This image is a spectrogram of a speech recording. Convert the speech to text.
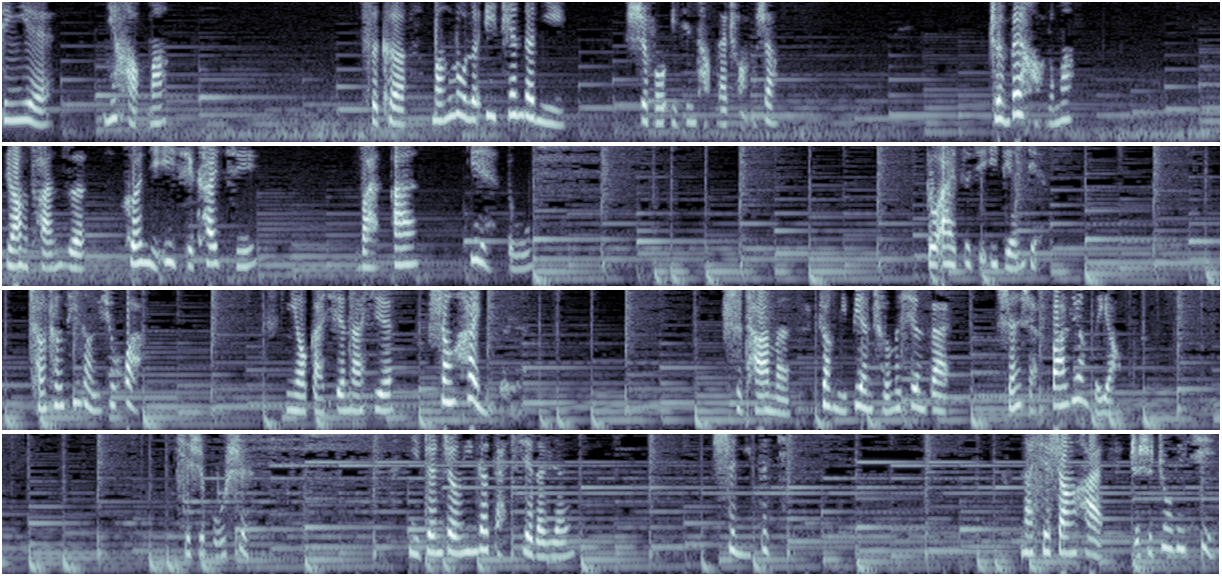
今夜你好吗？此刻忙碌了一天的你，是否已经躺在床上？准备好了吗？让团子和你一起开启晚安夜读。多爱自己一点点。常常听到一句话：你要感谢那些伤害你的人，是他们让你变成了现在闪闪发亮的样子。其实不是，你真正应该感谢的人是你自己。那些伤害只是助力器，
